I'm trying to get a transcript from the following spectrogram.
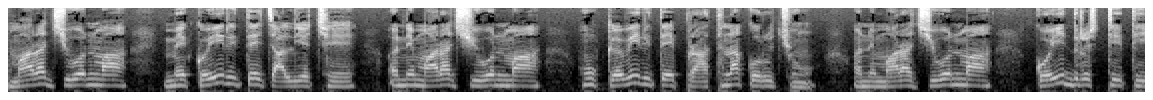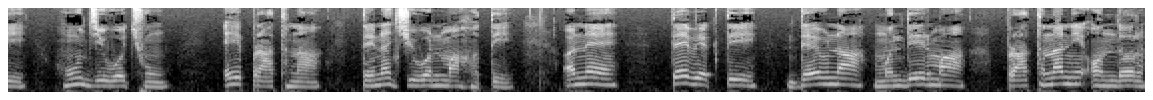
મારા જીવનમાં મેં કઈ રીતે ચાલ્યો છે અને મારા જીવનમાં હું કેવી રીતે પ્રાર્થના કરું છું અને મારા જીવનમાં કોઈ દૃષ્ટિથી હું જીવો છું, એ પ્રાર્થના તેના જીવનમાં હતી. અને તે વ્યક્તિ દેવના મંદિરમાં પ્રાર્થનાની અંદર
